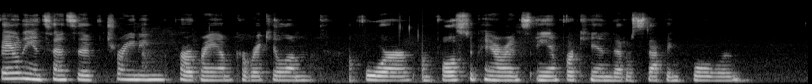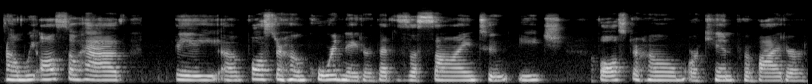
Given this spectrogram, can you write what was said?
fairly intensive training program curriculum for foster parents and for kin that are stepping forward. Um, we also have a foster home coordinator that is assigned to each foster home or kin provider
